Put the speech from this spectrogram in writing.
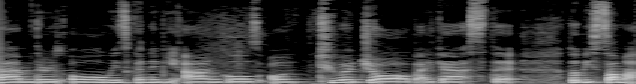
um, there's always going to be angles of to a job i guess that there'll be some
